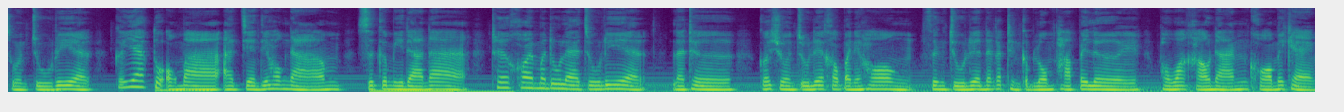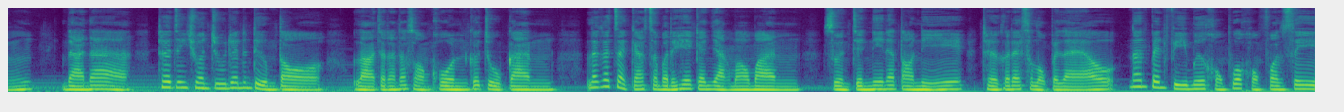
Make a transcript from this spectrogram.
ส่วนจูเลียตก็แยกตัวออกมาอาเจียนที่ห้องน้ำซึ่งก็มีดาน่าเธอคอยมาดูแลจูเลียตและเธอก็ชวนจูเลียตเข้าไปในห้อง ซึ่งจูเลียตนั้นก็ถึงกับล้มพับไปเลย เพราะว่าเขานั้นคอไม่แข็ง ดาน่าเธอจึงชวนจูเลียตนั้นดื่มต่อ หลังจากนั้นทั้งสองคนก็จูบกัน แล้วก็จัดการสมบัติเหตุกันอย่างเมามัน ส่วนเจนนี่ณตอนนี้ เธอก็ได้สลบไปแล้ว นั่นเป็นฝีมือของพวกของฟอนซี่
